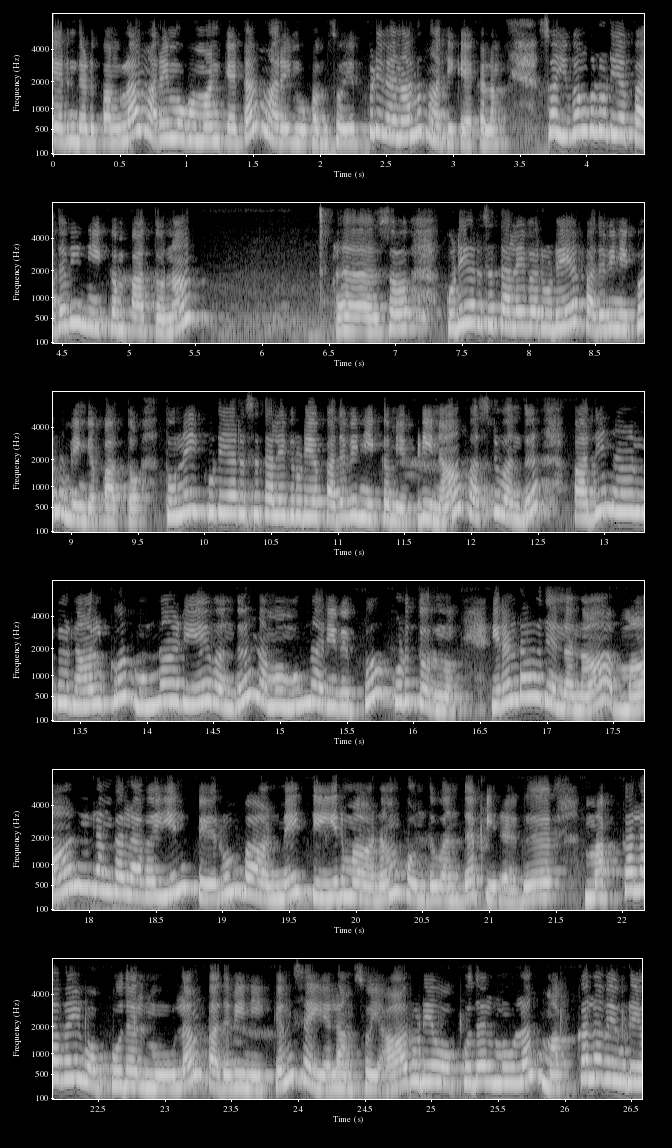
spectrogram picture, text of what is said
தேர்ந்தெடுப்பாங்களா மறைமுகமான்னு கேட்டால் மறைமுகம். சோ எப்படி வேணாலும் மாற்றி கேட்கலாம். ஸோ இவங்களுடைய பதவி நீக்கம் பார்த்தோம்னா ஸோ குடியரசுத் தலைவருடைய பதவி நீக்கம் நம்ம இங்க பார்த்தோம். துணை குடியரசுத் தலைவருடைய பதவி நீக்கம் எப்படின்னா ஃபர்ஸ்ட் வந்து பதினான்கு நாளுக்கு முன்னாடியே வந்து நம்ம முன் அறிவிப்பு கொடுத்துடணும். இரண்டாவது என்னன்னா மாநிலங்களவையில் பெரும்பான்மை தீர்மானம் கொண்டு வந்த பிறகு மக்களவை ஒப்புதல் மூலம் பதவி நீக்கம் செய்யலாம். ஸோ யாருடைய ஒப்புதல் மூலம்? மக்களவையுடைய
